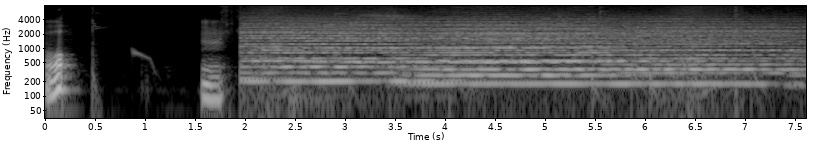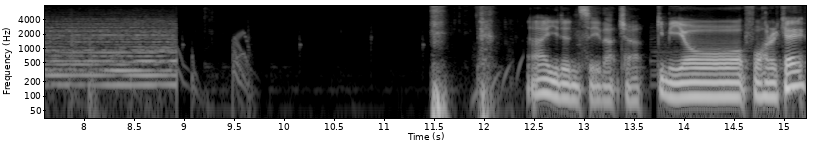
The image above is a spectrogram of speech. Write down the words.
Oh. You didn't see that chat. Give me your 400k.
